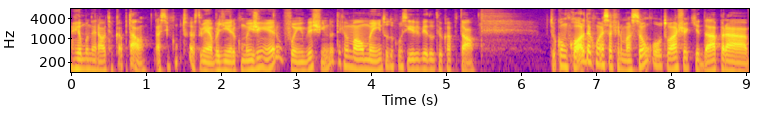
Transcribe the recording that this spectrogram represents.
remunerar o teu capital. Assim como tu tu ganhava dinheiro como engenheiro, foi investindo, até que no aumento tu conseguia viver do teu capital. Tu concorda com essa afirmação ou tu acha que dá para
